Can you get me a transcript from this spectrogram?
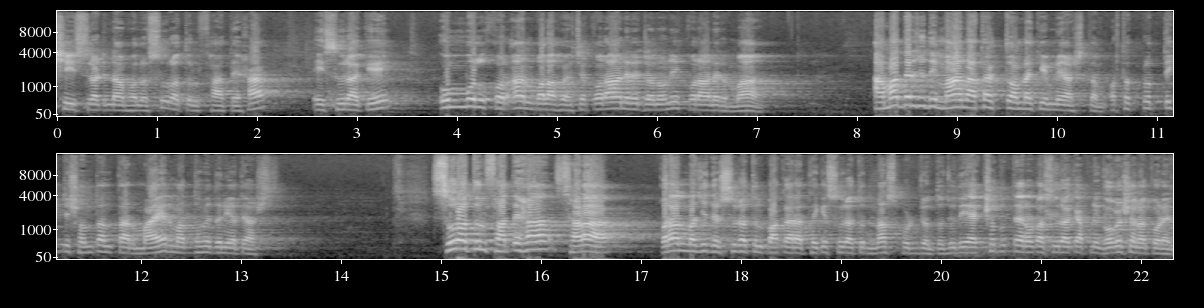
সেই সুরাটির নাম হলো সুরাতুল ফাতেহা। এই সুরাকে উম্মুল কোরআন বলা হয়েছে, কোরআনের জননী, কোরআনের মা। আমাদের যদি মা না থাকতো, আমরা কেমনে আসতাম? অর্থাৎ প্রত্যেকটি সন্তান তার মায়ের মাধ্যমে দুনিয়াতে আসছে। সুরাতুল ফাতেহা ছাড়া কোরআন মাজিদের সুরাতুল বাকারা থেকে সুরাতুল নাস পর্যন্ত যদি একশত তেরোটা সুরাকে আপনি গবেষণা করেন,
